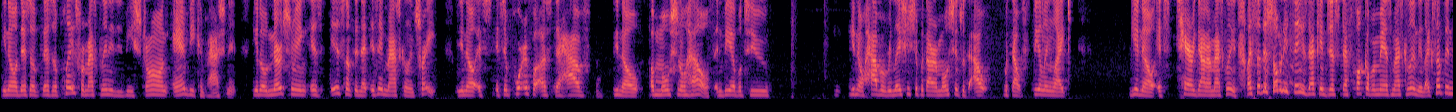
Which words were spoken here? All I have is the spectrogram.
You know, there's a there's a place for masculinity to be strong and be compassionate. You know, nurturing is is something that is a masculine trait. You know, it's it's important for us to have, you know, emotional health and be able to you know, have a relationship with our emotions without without feeling like you know, it's tearing down our masculinity. Like, so there's so many things that can just that fuck up a man's masculinity. Like something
